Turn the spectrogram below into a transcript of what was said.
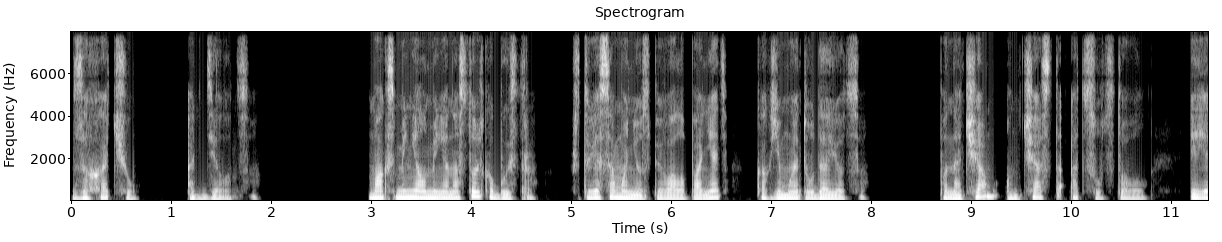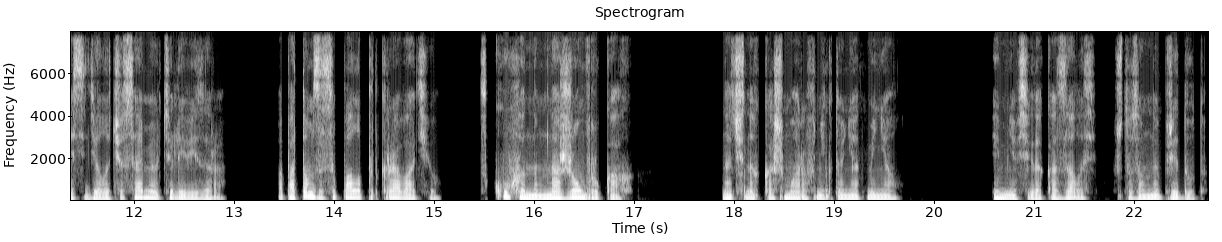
захочу отделаться. Макс менял меня настолько быстро, что я сама не успевала понять, как ему это удается. По ночам он часто отсутствовал, и я сидела часами у телевизора, а потом засыпала под кроватью, с кухонным ножом в руках. Ночных кошмаров никто не отменял, и мне всегда казалось, что за мной придут.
